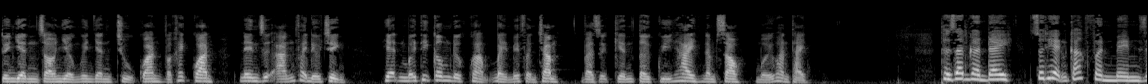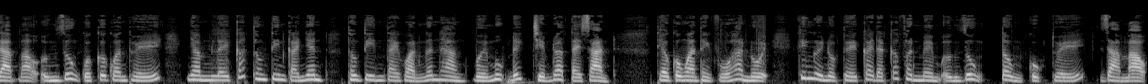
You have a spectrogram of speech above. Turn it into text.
Tuy nhiên do nhiều nguyên nhân chủ quan và khách quan nên dự án phải điều chỉnh, hiện mới thi công được khoảng 70% và dự kiến tới quý 2 năm sau mới hoàn thành. Thời gian gần đây, xuất hiện các phần mềm giả mạo ứng dụng của cơ quan thuế nhằm lấy cắp thông tin cá nhân, thông tin tài khoản ngân hàng với mục đích chiếm đoạt tài sản. Theo Công an thành phố Hà Nội, khi người nộp thuế cài đặt các phần mềm ứng dụng Tổng cục thuế giả mạo,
